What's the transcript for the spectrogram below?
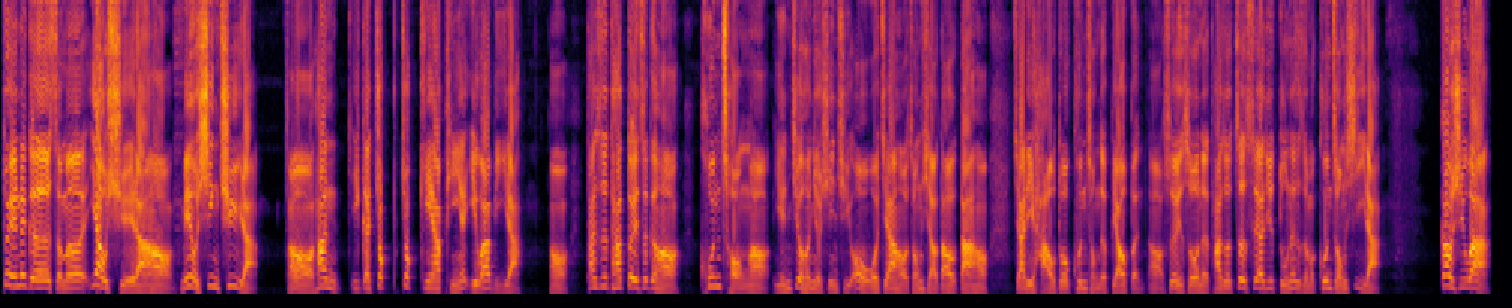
对那个什么药学啦，哈，没有兴趣啦，哦，他一个足。就惊皮的油啊味啦，哦，但是他对这个哈、昆虫啊、研究很有兴趣哦。我家哈、从小到大哈、家里好多昆虫的标本啊、哦，所以说呢，他说这次要去读那个什么昆虫系啦。告诉啊，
